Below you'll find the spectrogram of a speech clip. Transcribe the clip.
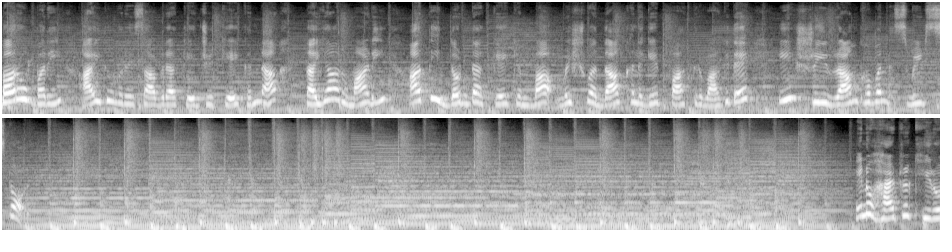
ಬರೋಬ್ಬರಿ ಐದೂವರೆ ಸಾವಿರ ಕೆಜಿ ಕೇಕ್ ಅನ್ನ ತಯಾರು ಮಾಡಿ ಅತಿ ದೊಡ್ಡ ಕೇಕ್ ಎಂಬ ವಿಶ್ವ ದಾಖಲೆಗೆ ಪಾತ್ರವಾಗಿದೆ ಈ ಶ್ರೀ ರಾಮ್ ಭವನ್ ಸ್ವೀಟ್ ಸ್ಟಾಲ್. ಇನ್ನು ಹ್ಯಾಟ್ರಿಕ್ ಹೀರೋ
